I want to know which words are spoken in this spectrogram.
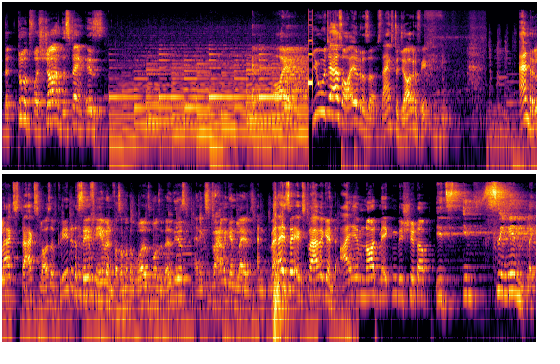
The truth for sure this time is. Oil. Huge ass oil reserves thanks to geography. and relaxed tax laws have created a safe haven for some of the world's most wealthiest and extravagant lives. And when I say extravagant, I am not making this shit up. It's insane. Like.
